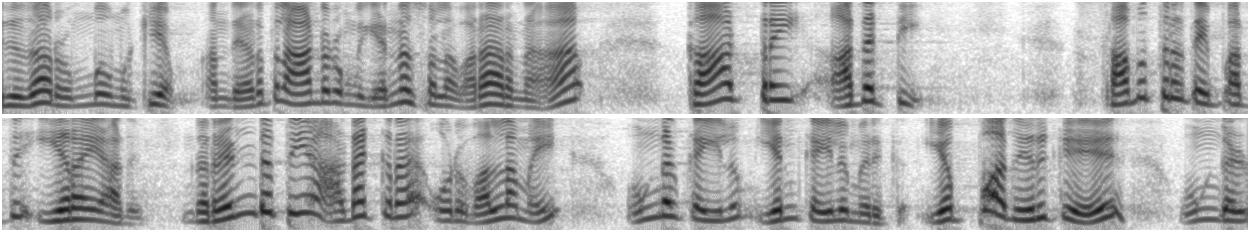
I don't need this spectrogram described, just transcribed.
இதுதான் ரொம்ப முக்கியம். அந்த இடத்துல ஆண்டவர் உங்களுக்கு என்ன சொல்ல வராருன்னா காற்றை அதட்டி சமுத்திரத்தை பார்த்து இறையாது. இந்த ரெண்டுத்தையும் அடக்கிற ஒரு வல்லமை உங்கள் கையிலும் என் கையிலும் இருக்கு. எப்போ அது இருக்கு? உங்கள்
